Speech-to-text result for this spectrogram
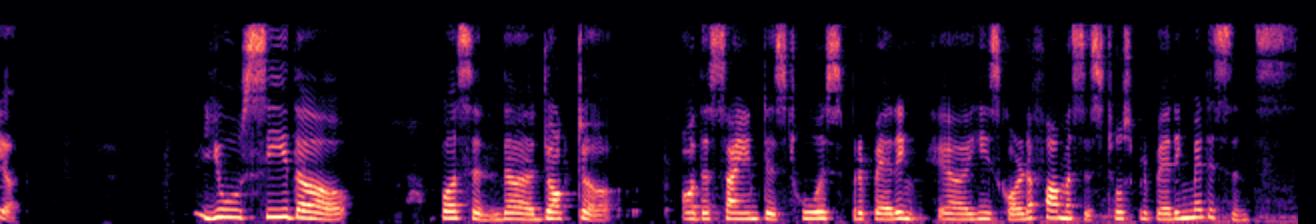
Here you see the person, the doctor or the scientist who is preparing, uh, he's called a pharmacist who's preparing medicines.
